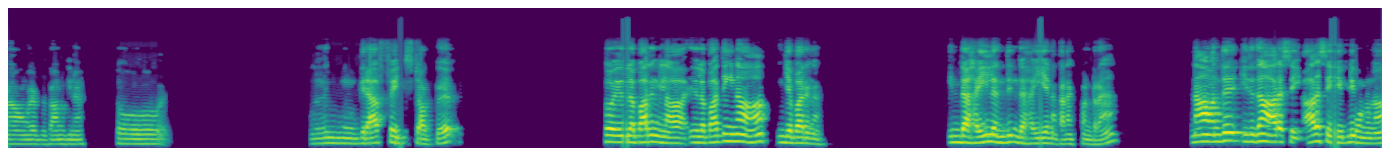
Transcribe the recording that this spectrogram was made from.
நான் உங்களுக்கு காமிக்கிறேன். ஸோ கிராஃபைட் ஸ்டாக்கு ஸோ இதுல பாருங்களா இதுல பாத்தீங்கன்னா இங்க பாருங்க. இந்த ஹைல இருந்து இந்த ஹையை நான் கனெக்ட் பண்றேன். நான் வந்து இதுதான் ஆர்எஸ்ஐ ஆர்எஸ்ஐ எப்படி பண்ணுன்னா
